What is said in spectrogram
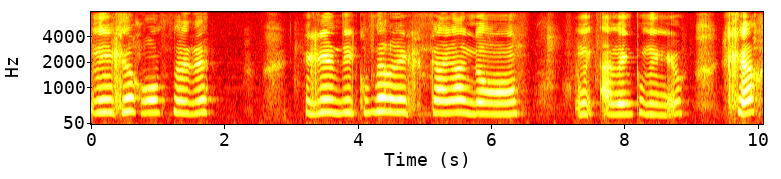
mes en faisaient. J'ai découvert l'escalade en- oui, avec mes sœurs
